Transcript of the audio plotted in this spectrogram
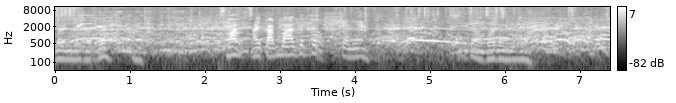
เบิ่งนะครับเด้อมาให้กลับบ้านจะต้องจังเลย เจ้าพอได้เลย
